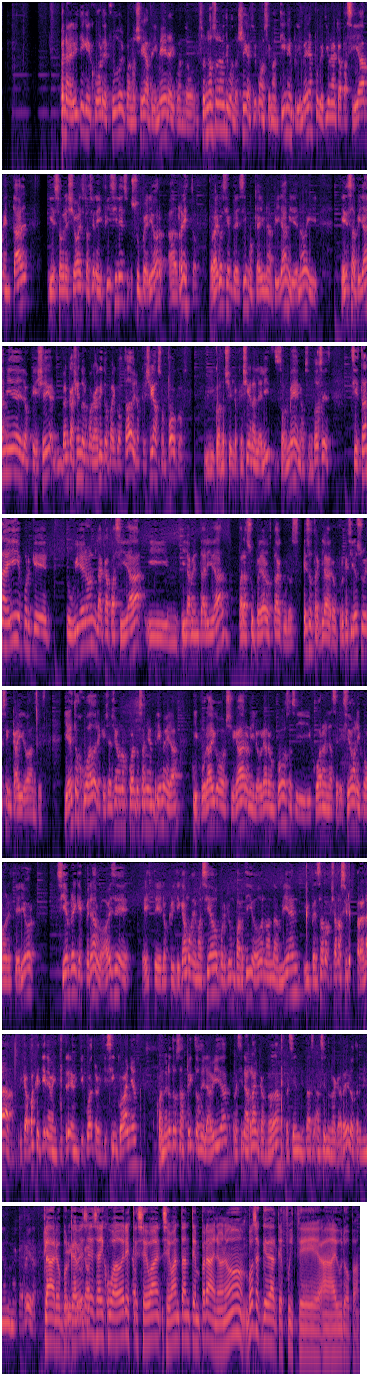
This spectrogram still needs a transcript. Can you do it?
Bueno, viste que el jugador de fútbol cuando llega a primera y cuando, no solamente cuando llega, sino cuando se mantiene en primera es porque tiene una capacidad mental y de sobrellevar situaciones difíciles superior al resto. Por algo siempre decimos que hay una pirámide, ¿no? Y en esa pirámide los que llegan, van cayendo los macaquitos para el costado y los que llegan son pocos. Y cuando los que llegan a la elite son menos. Entonces, si están ahí es porque tuvieron la capacidad y, y la mentalidad para superar obstáculos. Eso está claro, porque si no se hubiesen caído antes. Y a estos jugadores que ya llevan unos cuantos años en primera y por algo llegaron y lograron cosas y jugaron en la selección y jugaron en el exterior, siempre hay que esperarlo. A veces este, los criticamos demasiado porque un partido o dos no andan bien y pensamos que ya no sirven para nada. Y capaz que tiene 23, 24, 25 años, cuando en otros aspectos de la vida recién arrancan, ¿verdad? Recién estás haciendo una carrera o terminando una carrera. Claro, porque eh, a veces hay jugadores que se van, se van tan temprano, ¿no? ¿Vos a qué edad te fuiste a Europa?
